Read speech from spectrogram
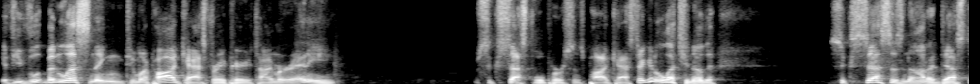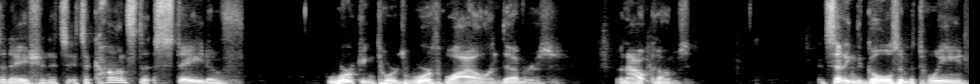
if you've been listening to my podcast for a period of time or any successful person's podcast, they're going to let you know that success is not a destination. It's it's a constant state of working towards worthwhile endeavors and outcomes and setting the goals in between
